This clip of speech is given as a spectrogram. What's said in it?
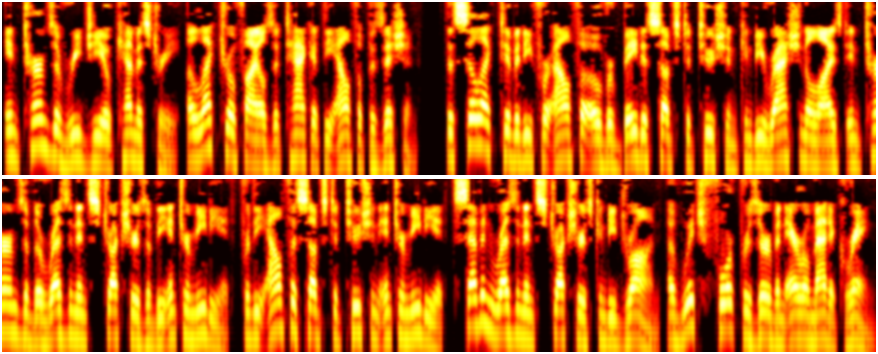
In terms of regiochemistry, electrophiles attack at the alpha position. The selectivity for alpha over beta substitution can be rationalized in terms of the resonance structures of the intermediate. For the alpha substitution intermediate, seven resonance structures can be drawn, of which four preserve an aromatic ring.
